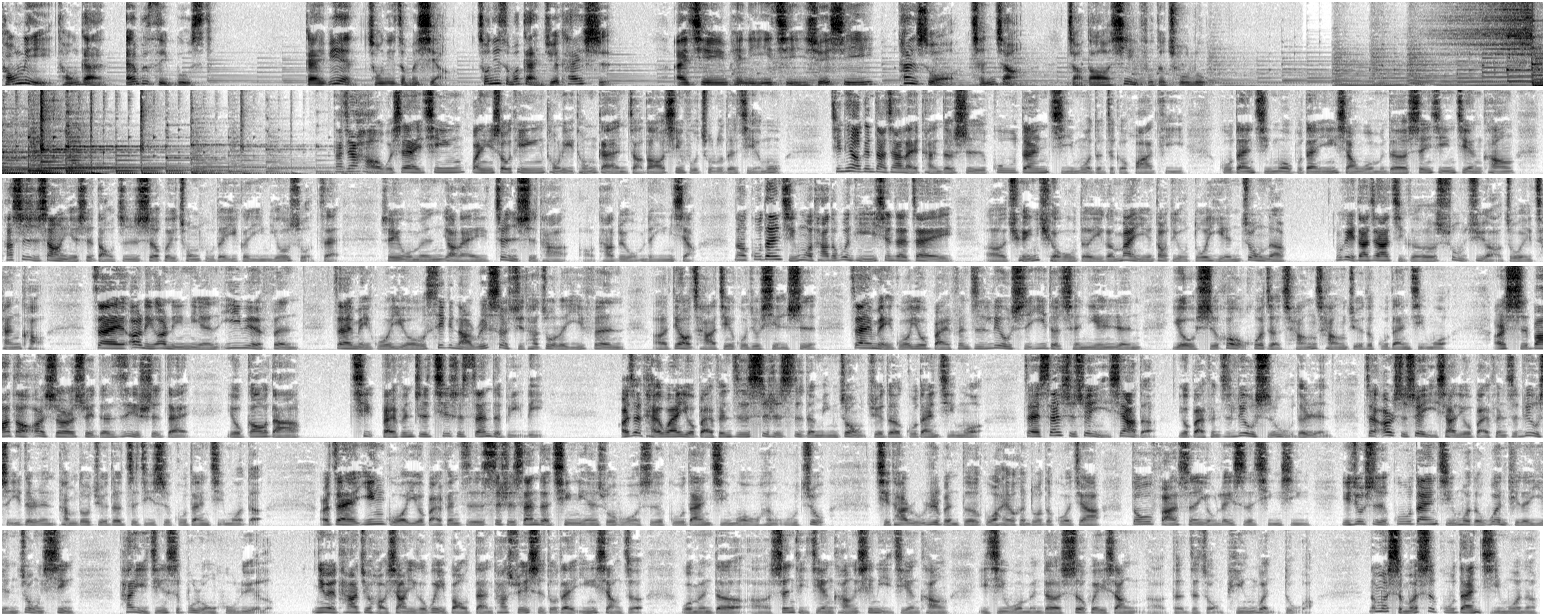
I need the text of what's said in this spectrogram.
同理同感，Empathy Boost，改变从你怎么想，从你怎么感觉开始。爱青陪你一起学习、探索、成长，找到幸福的出路。大家好，我是爱青，欢迎收听《同理同感，找到幸福出路》的节目。今天要跟大家来谈的是孤单寂寞的这个话题。孤单寂寞不但影响我们的身心健康，它事实上也是导致社会冲突的一个隐忧所在。所以我们要来正视它哦，它对我们的影响。那孤单寂寞它的问题现在在呃全球的一个蔓延到底有多严重呢？我给大家几个数据啊作为参考。在二零二零年一月份，在美国由 Signal Research 他做了一份呃调查，结果就显示。在美国，有百分之六十一的成年人有时候或者常常觉得孤单寂寞，而十八到二十二岁的 Z 世代有高达七百分之七十三的比例，而在台湾有百分之四十四的民众觉得孤单寂寞，在三十岁以下的有百分之六十五的人，在二十岁以下有百分之六十一的人，他们都觉得自己是孤单寂寞的。而在英国，有百分之四十三的青年说我是孤单寂寞，我很无助。其他如日本、德国，还有很多的国家都发生有类似的情形，也就是孤单寂寞的问题的严重性，它已经是不容忽略了，因为它就好像一个未爆弹，它随时都在影响着我们的呃身体健康、心理健康，以及我们的社会上啊的这种平稳度啊。那么什么是孤单寂寞呢？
